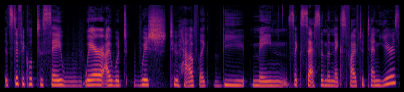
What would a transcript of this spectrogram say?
it's difficult to say where i would wish to have like the main success in the next 5 to 10 years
